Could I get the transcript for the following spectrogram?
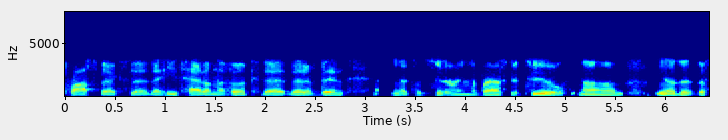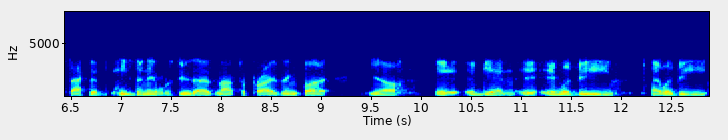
prospects that, that he's had on the hook that that have been you know considering Nebraska too. Um, you know the the fact that he's been able to do that is not surprising, but you know it, again it, it would be that would be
